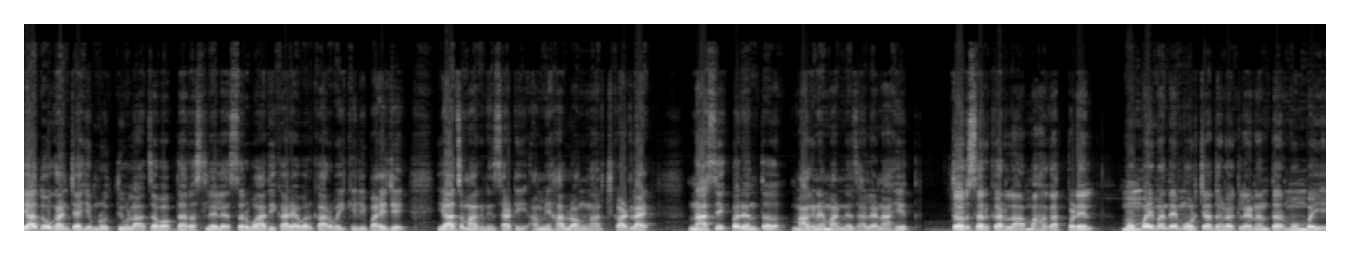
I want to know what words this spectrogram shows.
या दोघांच्याही मृत्यूला जबाबदार असलेल्या सर्व अधिकाऱ्यावर कारवाई केली पाहिजे याच मागणीसाठी आम्ही हा लाँग मार्च काढलाय. नाशिकपर्यंत मागण्या मान्य झाल्या नाहीत तर सरकारला महागात पडेल. मुंबईमध्ये मोर्चा धडकल्यानंतर मुंबई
